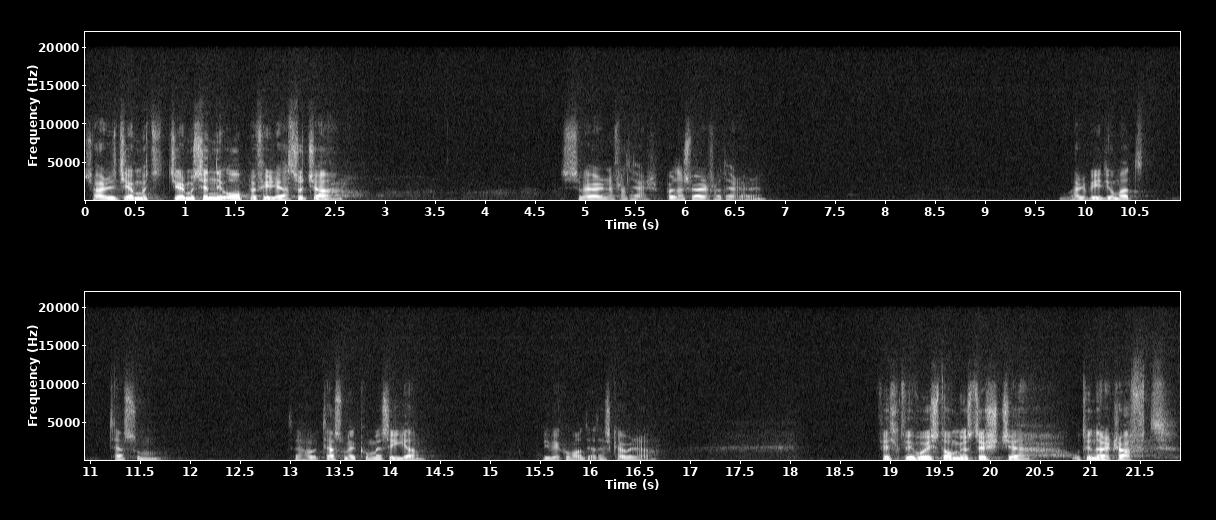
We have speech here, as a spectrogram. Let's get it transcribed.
Så herre, djev mot sinne åpen for jeg suttja sværene fra der, bønner svære fra der, herre. Og herre, bidde om at det som, det som jeg kommer å sige, vi vil komme til at det skal være fyllt vi visdom og styrke og tynnere kraft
